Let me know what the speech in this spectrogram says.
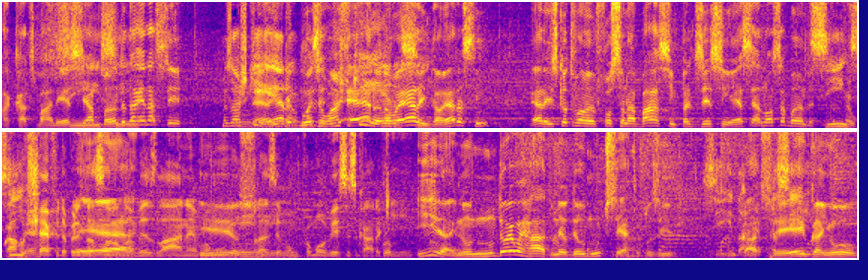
a, a Cats Barnes Sim, e a banda sim. da Renascer. Mas eu acho que É, era, depois mas eu acho que era. era, não era, sim. então era assim. Era isso que eu tô falando, forçando a barra assim, pra dizer assim, essa é a nossa banda. Sim, É o sim. carro-chefe da apresentação, É. talvez lá, né? Vamos, Isso. vamos trazer, vamos promover esses caras aqui. E aí, não, não deu errado, né? Deu muito certo, inclusive. Sim, o época, veio, sim. ganhou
